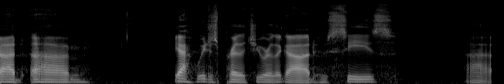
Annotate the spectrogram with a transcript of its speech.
God, um, yeah, we just pray that you are the God who sees. Uh,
